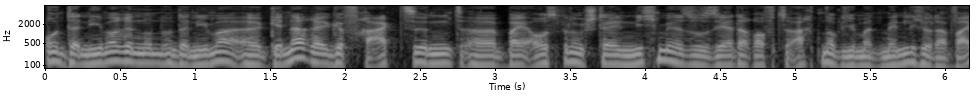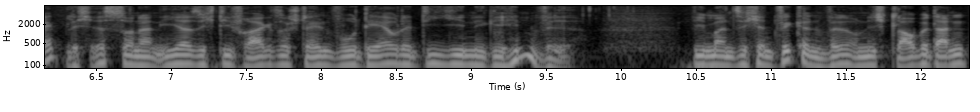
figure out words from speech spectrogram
Unternehmerinnen und Unternehmer äh, generell gefragt sind, äh, bei Ausbildungsstellen nicht mehr so sehr darauf zu achten, ob jemand männlich oder weiblich ist, sondern eher sich die Frage zu stellen, wo der oder diejenige hin will, wie man sich entwickeln will. Und ich glaube, dann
